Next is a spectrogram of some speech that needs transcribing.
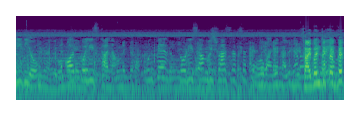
वीडियो और पुलिस थाना उन पे थोड़ी विश्वास रख सकते हैं साहेबांची तब्येत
